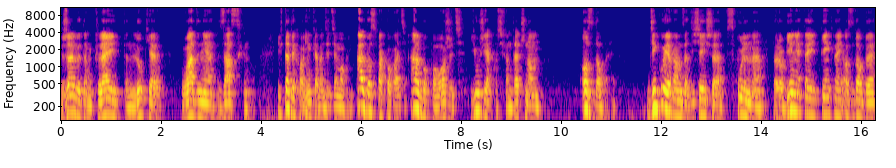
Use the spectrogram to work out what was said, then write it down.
żeby ten klej, ten lukier ładnie zaschnął. I wtedy choinkę będziecie mogli albo spakować, albo położyć już jako świąteczną ozdobę. Dziękuję Wam za dzisiejsze wspólne robienie tej pięknej ozdoby.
